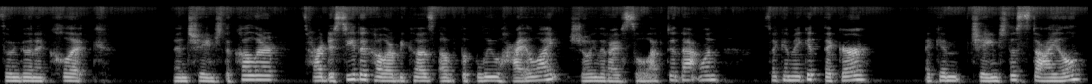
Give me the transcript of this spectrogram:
So I'm going to click and change the color. It's hard to see the color because of the blue highlight showing that I've selected that one. So I can make it thicker. I can change the style.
